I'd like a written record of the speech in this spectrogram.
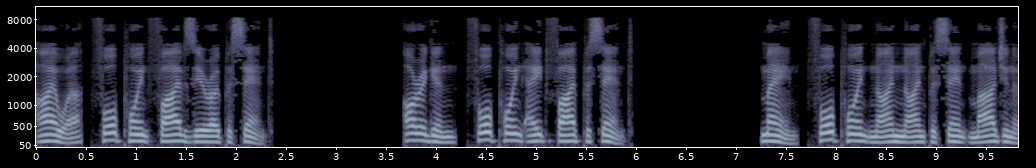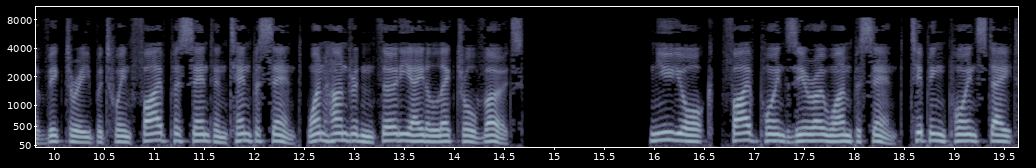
Iowa 4.50%, Oregon 4.85%, Maine, 4.99% margin of victory between 5% and 10% 138 electoral votes New York 5.01% tipping point state.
